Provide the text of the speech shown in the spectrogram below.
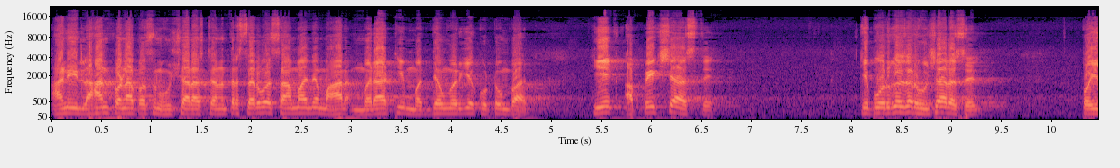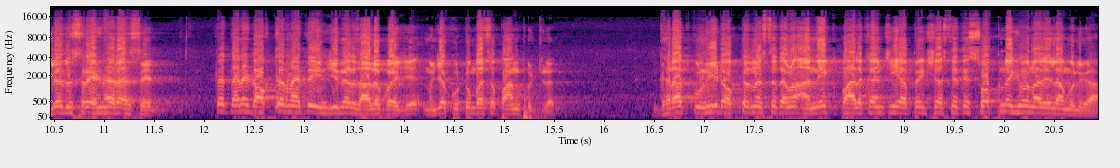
आणि लहानपणापासून हुशार असल्यानंतर सर्वसामान्य महा मराठी मध्यमवर्गीय कुटुंबात ही एक अपेक्षा असते. की पोरगं जर हुशार असेल पहिलं दुसरं येणारं असेल तर त्याने डॉक्टर नाही तर इंजिनियर झालं पाहिजे म्हणजे कुटुंबाचं पांग फुटलं. घरात कुणीही डॉक्टर नसतं त्यामुळे अनेक पालकांची ही अपेक्षा असते ते स्वप्न घेऊन आलेला मुलगा.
